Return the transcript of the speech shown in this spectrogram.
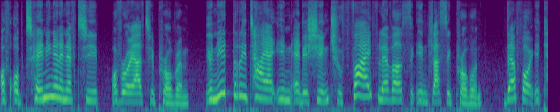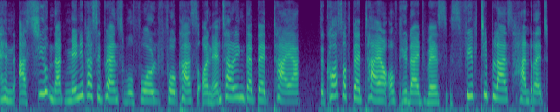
of obtaining an NFT of royalty program. You need three tire in addition to five levels in classic program. Therefore, it can assume that many participants will fall, focus on entering the third tier. The cost of that tier of UniteVerse is 50 plus 100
